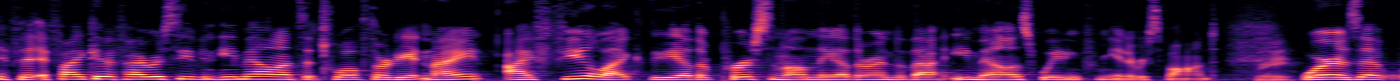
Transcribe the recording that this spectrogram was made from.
If, if I get if I receive an email and it's at twelve thirty at night, I feel like the other person on the other end of that email is waiting for me to respond. Right. Whereas at,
